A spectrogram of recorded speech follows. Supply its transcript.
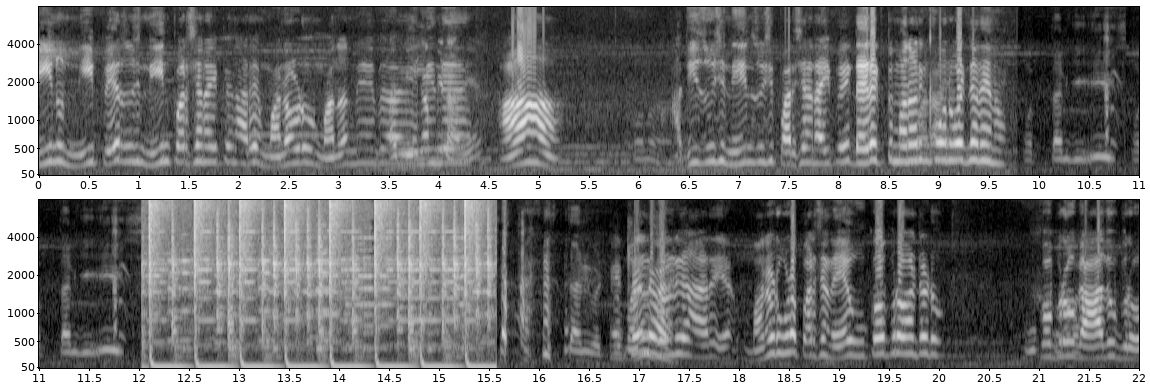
నేను నీ పేరు చూసి నేను పరిచయం అయిపోయినా. అరే మనోడు మనల్ని అది చూసి నేను చూసి పరిచయం అయిపోయి డైరెక్ట్ మనోడికి ఫోన్ కొట్టినా నేను. మొత్తానికి మొత్తానికి అరే మనోడు కూడా పరిచయం ఏ ఊకో బ్రో అంటాడు. ఊకో బ్రో కాదు బ్రో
